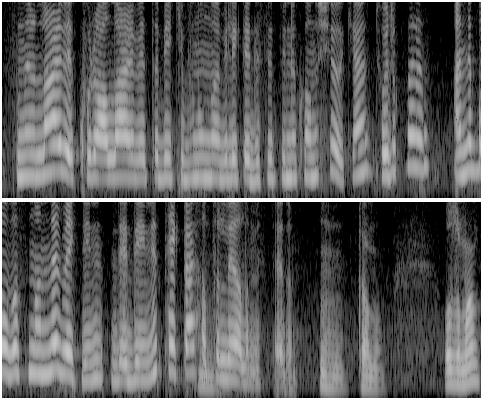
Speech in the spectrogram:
sınırlar ve kurallar ve tabii ki bununla birlikte disiplini konuşuyorken çocukların anne babasından ne beklediğini dediğini tekrar hatırlayalım istedim. Tamam. O zaman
